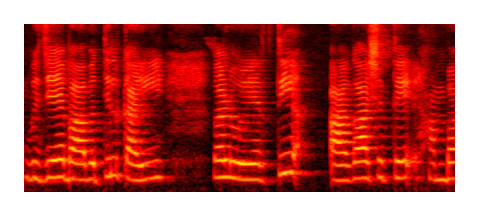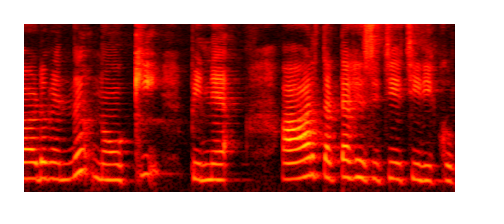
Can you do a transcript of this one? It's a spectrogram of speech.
വിജയഭാവത്തിൽ കൈകൾ ഉയർത്തി ആകാശത്തെ അമ്പാടുമെന്ന് നോക്കി പിന്നെ ആർ തട്ടഹസിച്ച് ചിരിക്കും.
